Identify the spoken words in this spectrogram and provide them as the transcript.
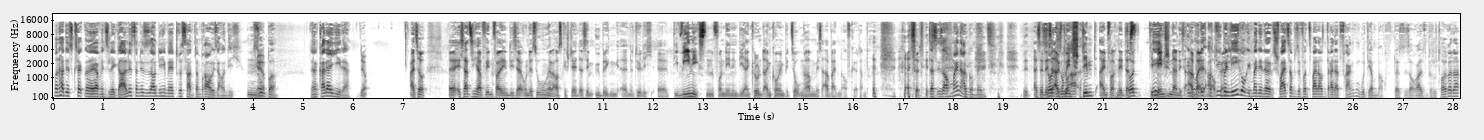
man hat jetzt gesagt, naja, wenn es legal ist, dann ist es auch nicht mehr interessant. Dann brauche ich es auch nicht. Ja. Super. Dann kann ja jeder. Ja. Also, es hat sich auf jeden Fall in dieser Untersuchung herausgestellt, dass im Übrigen äh, natürlich äh, die wenigsten von denen, die ein Grundeinkommen bezogen haben, das Arbeiten aufgehört haben. also das, Das ist auch mein Argument. also das solltest Argument du- stimmt einfach nicht, dass Soll- die nee, Menschen dann das Arbeiten Auch die aufhören. Überlegung, ich meine, in der Schweiz haben sie von 2300 Franken, gut, die haben auch, das ist auch alles ein bisschen teurer da.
